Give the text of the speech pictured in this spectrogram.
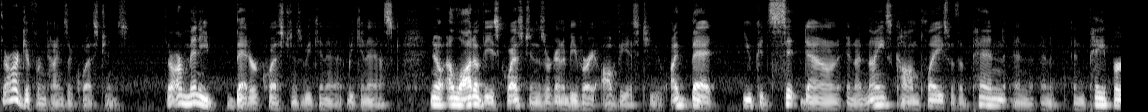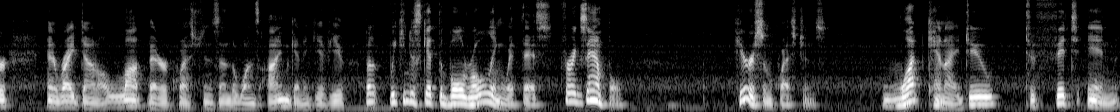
There are different kinds of questions. There are many better questions we can uh, we can ask. You know, a lot of these questions are going to be very obvious to you. I bet you could sit down in a nice calm place with a pen and, and, and paper and write down a lot better questions than the ones I'm going to give you. But we can just get the ball rolling with this. For example, here are some questions. What can I do to fit in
